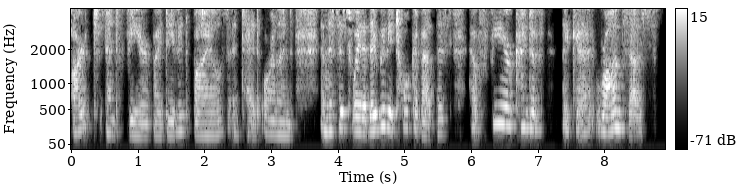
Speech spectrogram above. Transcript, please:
Art and Fear by David Byles and Ted Orland. And there's this way that they really talk about this, how fear kind of like uh, robs us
